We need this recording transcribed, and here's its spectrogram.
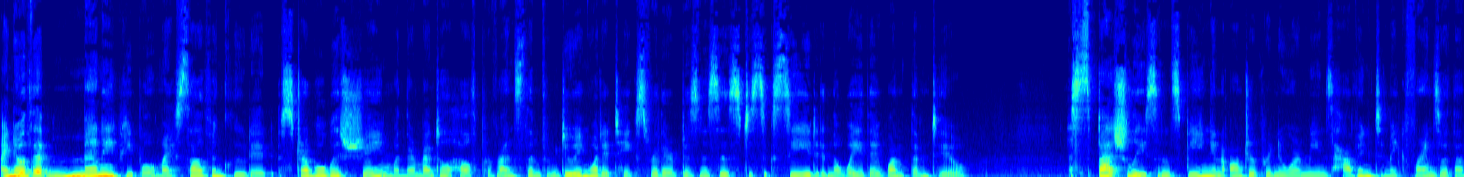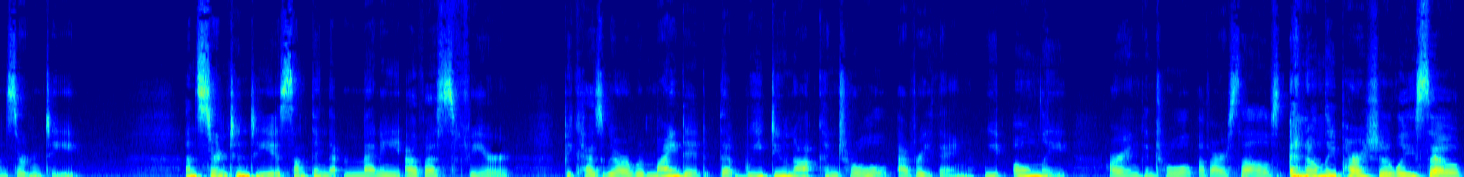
I know that many people, myself included, struggle with shame when their mental health prevents them from doing what it takes for their businesses to succeed in the way they want them to. Especially since being an entrepreneur means having to make friends with uncertainty. Uncertainty is something that many of us fear because we are reminded that we do not control everything. We only are in control of ourselves, and only partially so,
